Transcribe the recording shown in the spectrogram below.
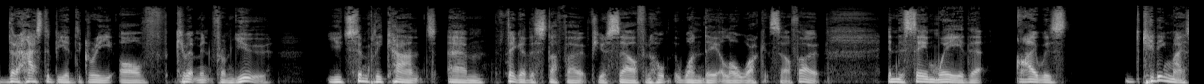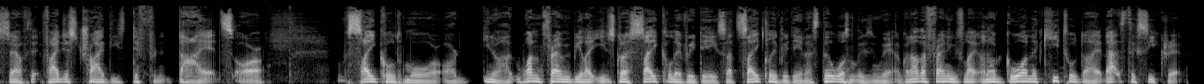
there has to be a degree of commitment from you you simply can't um, figure this stuff out for yourself and hope that one day it'll all work itself out. In the same way that I was kidding myself that if I just tried these different diets or cycled more or, you know, one friend would be like, you just got to cycle every day. So I'd cycle every day and I still wasn't losing weight. I've got another friend who's like, oh no, go on a keto diet. That's the secret.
